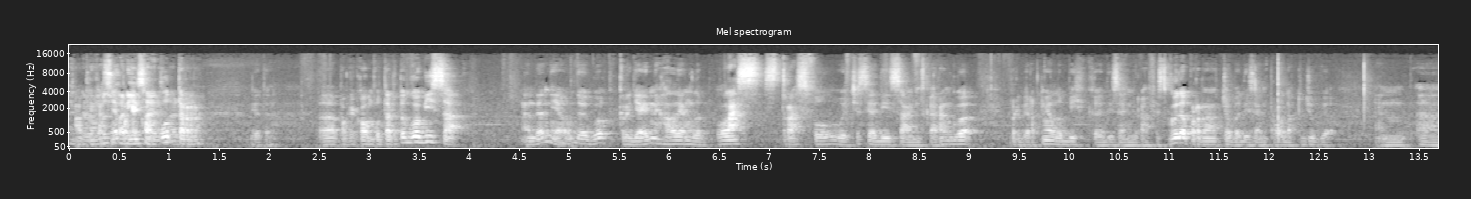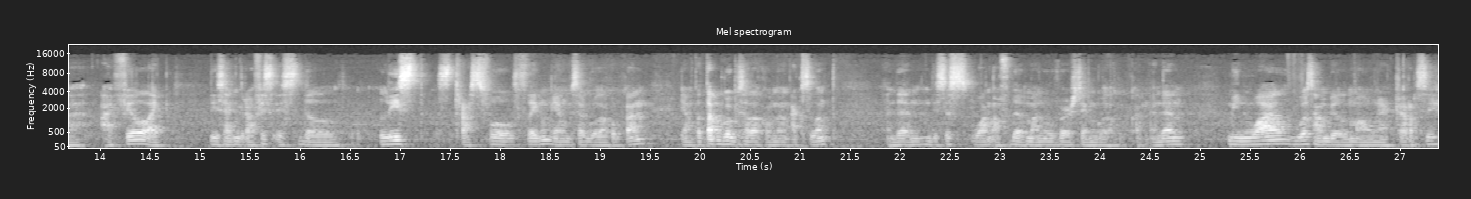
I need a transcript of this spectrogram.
Dan aplikasinya pakai komputer sebenarnya. gitu. Eh, pakai komputer tuh gue bisa. And then ya udah gue kerjain hal yang le- less stressful which is ya desain. Sekarang gue bergeraknya lebih ke desain grafis. Gue udah pernah coba desain produk juga. And uh, I feel like desain grafis is the least stressful thing yang bisa gue lakukan. Yang tetap gue bisa lakukan dengan excellent. And then this is one of the maneuvers yang gue lakukan. And then meanwhile gue sambil mau ngeker sih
